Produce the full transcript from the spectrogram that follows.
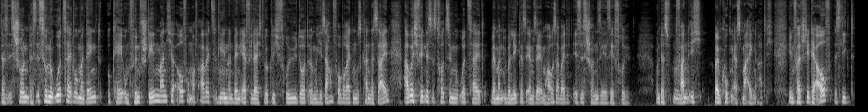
das ist schon, das ist so eine Uhrzeit, wo man denkt, okay, um fünf stehen manche auf, um auf Arbeit zu gehen. Und wenn er vielleicht wirklich früh dort irgendwelche Sachen vorbereiten muss, kann das sein. Aber ich finde, es ist trotzdem eine Uhrzeit, wenn man überlegt, dass er im selben Haus arbeitet, ist es schon sehr, sehr früh. Und das fand ich beim Gucken erstmal eigenartig. Jedenfalls steht er auf, es liegt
